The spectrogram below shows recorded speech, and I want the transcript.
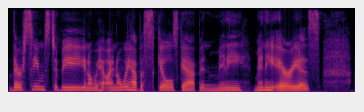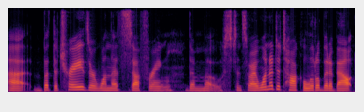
there seems to be, you know, we ha- I know we have a skills gap in many many areas, uh, but the trades are one that's suffering the most. And so I wanted to talk a little bit about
